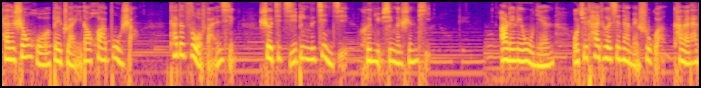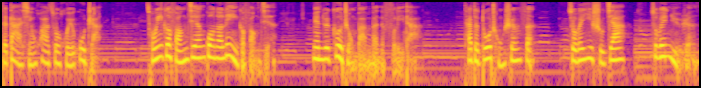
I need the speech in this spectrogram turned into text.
她的生活被转移到画布上，她的自我反省涉及疾病的禁忌和女性的身体。2005年，我去泰特现代美术馆看了她的大型画作回顾展，从一个房间逛到另一个房间，面对各种版本的弗里达，他的多重身份：作为艺术家，作为女人，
